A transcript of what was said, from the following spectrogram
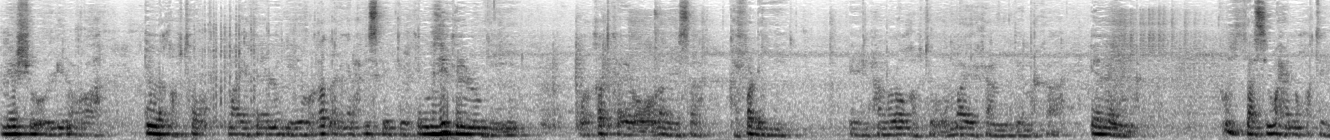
meesha oolin oo ah in la qabto maayarkana loo geeyey warqad anigana xafiiska kan wasiirkana loo geeyey warqad kale oo odhanaysa kafadhigii hana loo qabto oo maayarkaan dee markaa eedeynayna runtii taasi waxay noqotay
